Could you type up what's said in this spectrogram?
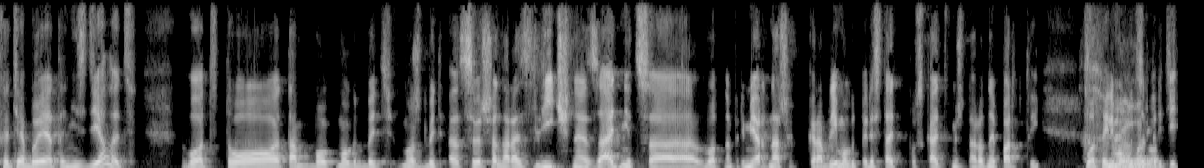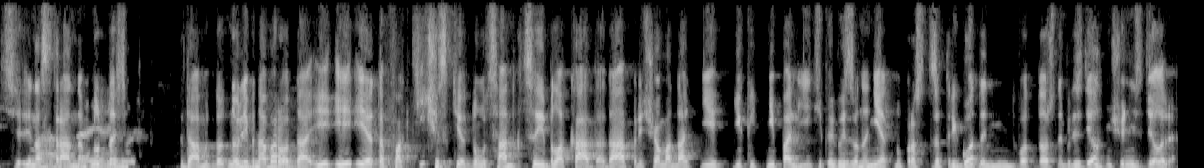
хотя бы это не сделать, вот, то там мог- могут быть, может быть э, совершенно различная задница. Вот, например, наши корабли могут перестать пускать в международные порты. Вот, или А, могут запретить иностранным. А, Ну, то есть, да, ну, ну, либо наоборот, да. И, и, и это фактически, ну, санкции и блокада, да, причем она не, не, не политикой вызвана. Нет, ну, просто за три года вот, должны были сделать, ничего не сделали.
